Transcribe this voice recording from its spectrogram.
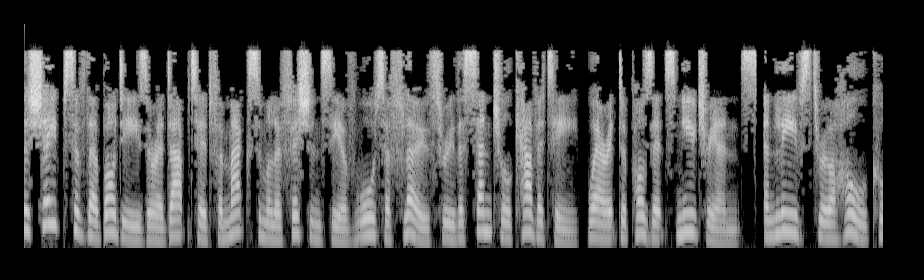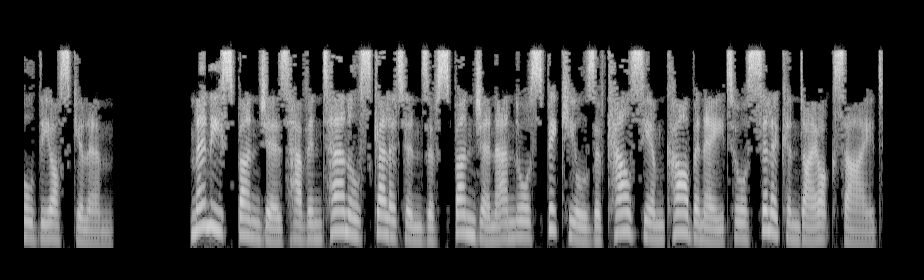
The shapes of their bodies are adapted for maximal efficiency of water flow through the central cavity, where it deposits nutrients, and leaves through a hole called the osculum. Many sponges have internal skeletons of spongin and or spicules of calcium carbonate or silicon dioxide.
